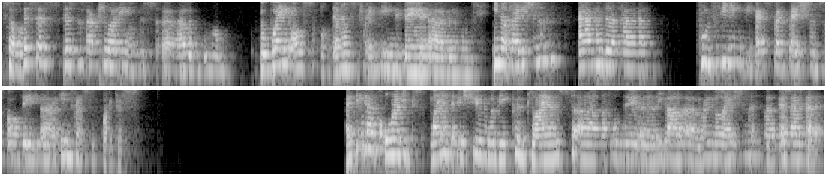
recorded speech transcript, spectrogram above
So this is this is actually this, uh, the way also of demonstrating the um, innovation and uh, fulfilling the expectations of the uh, interested parties. I think I've already explained the issue with the compliance uh, with the uh, legal uh, regulation, but as I said,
